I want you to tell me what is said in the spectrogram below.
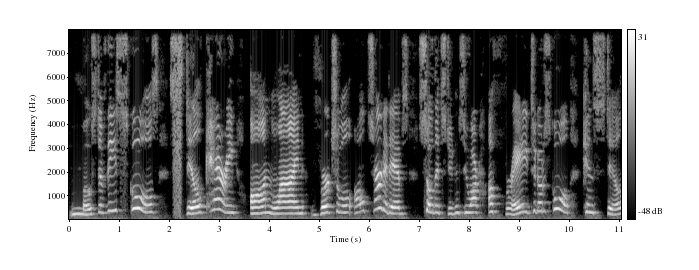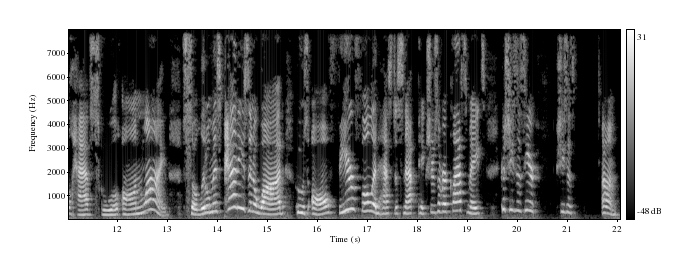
Most of these schools still carry online virtual alternatives so that students who are afraid to go to school can still have school online. So little Miss Patty's in a wad who's all fearful and has to snap pictures of her classmates because she says here, she says, um,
